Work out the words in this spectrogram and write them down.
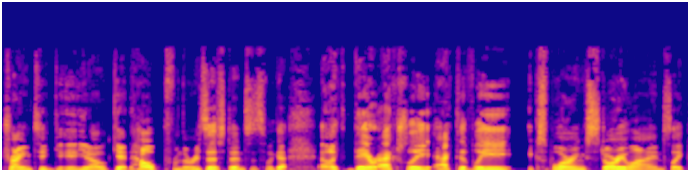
trying to, you know, get help from the resistance and stuff like that. Like they're actually actively exploring storylines. Like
